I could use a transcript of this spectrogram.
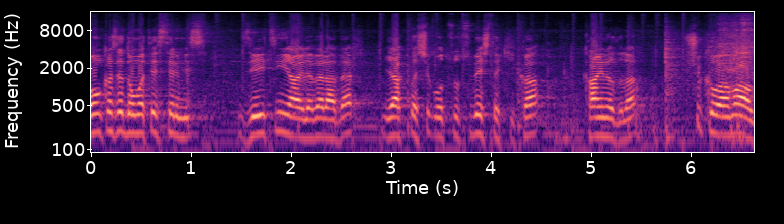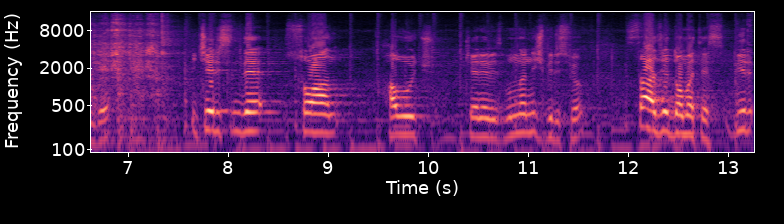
Konkase domateslerimiz zeytinyağı ile beraber yaklaşık 30-35 dakika kaynadılar. Şu kıvamı aldı. İçerisinde soğan, havuç, kereviz bunların hiçbirisi yok. Sadece domates. Bir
